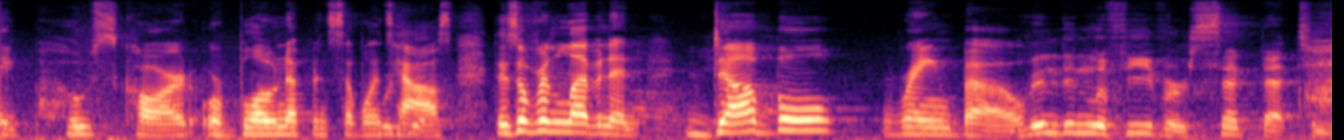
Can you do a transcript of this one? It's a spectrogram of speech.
a postcard or blown up in someone's house. This over in Lebanon, double rainbow. Lyndon Lefevre sent that to me.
